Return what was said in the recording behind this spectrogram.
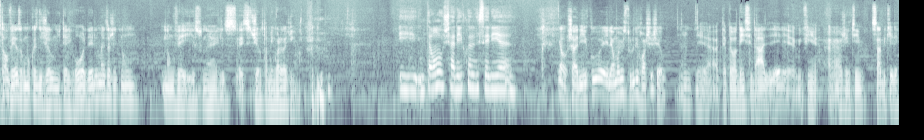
talvez alguma coisa de gelo no interior dele, mas a gente não, não vê isso, né? Eles, esse gelo está bem guardadinho. e então o charículo ele seria é, o charículo ele é uma mistura de rocha e gelo, né? É, até pela densidade dele, enfim, a gente sabe que ele,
